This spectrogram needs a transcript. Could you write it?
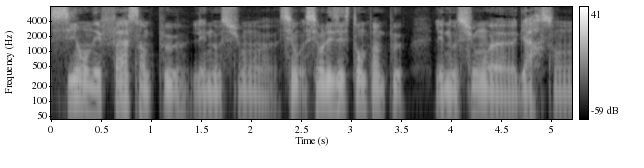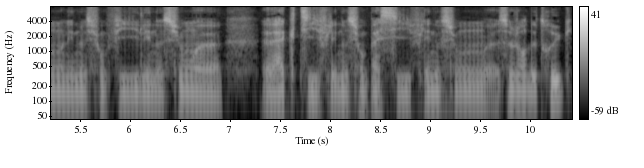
si on efface un peu les notions, euh, si, on, les estompe un peu, les notions euh, garçon, les notions filles, les notions euh, actifs, les notions passifs, les notions, ce genre de trucs,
